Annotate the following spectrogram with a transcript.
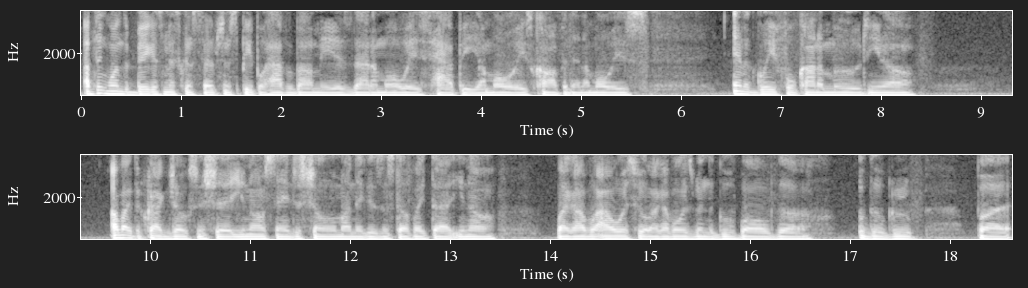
I think one of the biggest misconceptions people have about me is that I'm always happy. I'm always confident. I'm always in a gleeful kind of mood, you know. I like to crack jokes and shit, you know what I'm saying? Just chilling with my niggas and stuff like that, you know. Like I've, I always feel like I've always been the goofball of the of the group, but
